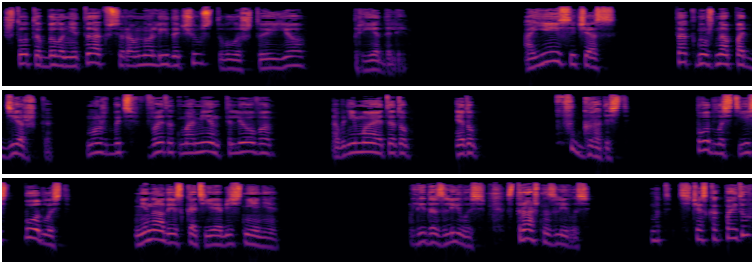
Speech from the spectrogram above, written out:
что-то было не так, все равно Лида чувствовала, что ее предали. А ей сейчас так нужна поддержка. Может быть, в этот момент Лева обнимает эту... эту... фу, гадость. Подлость есть подлость. Не надо искать ей объяснения. Лида злилась, страшно злилась. Вот сейчас как пойду,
